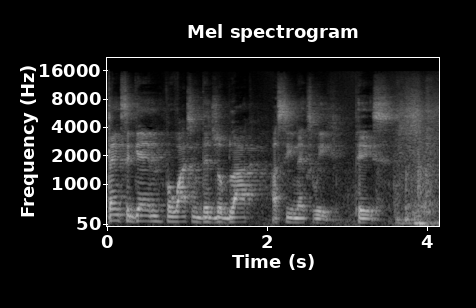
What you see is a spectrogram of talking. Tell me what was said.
Thanks again for watching Digital Block. I'll see you next week. Peace.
